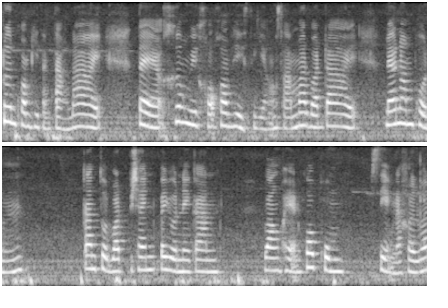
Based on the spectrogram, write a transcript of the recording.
คลื่นความถี่ต่างๆได้ แต่เครื่องวิเคราะห์ความถี่เสียงสามารถวัดได้ และนำผลการตรวจวัดไปใช้ประโยชน์ในการวางแผนควบคุมเสียงนะคะ หรือว่า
